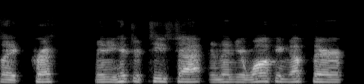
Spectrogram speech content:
say Chris, then you hit your tee shot, and then you're walking up there,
